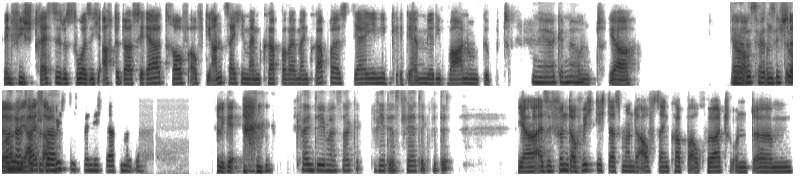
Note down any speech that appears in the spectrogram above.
wenn viel Stress ist oder so. Also ich achte da sehr drauf auf die Anzeichen in meinem Körper, weil mein Körper ist derjenige, der mir die Warnung gibt. Ja, genau. Und ja. Ja, ja das hört und, sich so äh, an, als ja, ob ist auch wichtig, finde ich, dass man da... Entschuldige. Kein Thema, sag, red erst fertig, bitte. Ja, also ich finde auch wichtig, dass man da auf seinen Körper auch hört und ähm,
